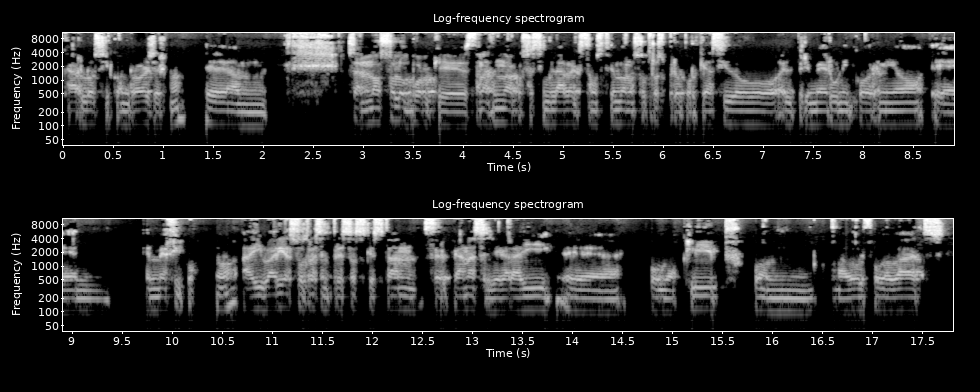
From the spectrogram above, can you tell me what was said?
Carlos y con Roger, ¿no? Um, o sea, no solo porque están haciendo una cosa similar a la que estamos haciendo nosotros, pero porque ha sido el primer unicornio en, México. ¿no? Hay varias otras empresas que están cercanas a llegar ahí, eh, como Clip, con, Adolfo Gabats,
